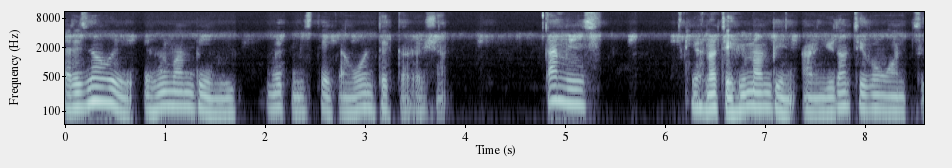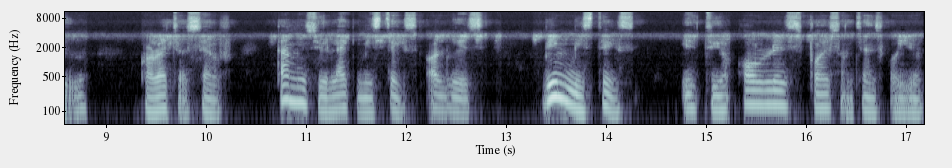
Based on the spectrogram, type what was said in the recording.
There is no way a human being will make mistake and won't take correction. That means you're not a human being and you don't even want to correct yourself. That means you like mistakes always. Being mistakes it will always spoil some things for you.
